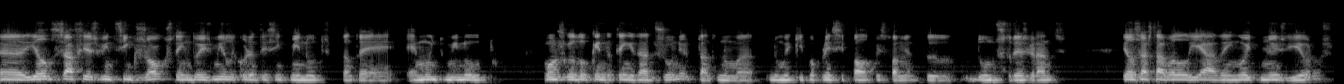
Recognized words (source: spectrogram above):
Uh, ele já fez 25 jogos, tem 2.045 minutos, portanto é, é muito minuto para um jogador que ainda tem idade júnior, portanto, numa, numa equipa principal, principalmente de, de, um dos três grandes. Ele já estava aliado em 8 milhões de euros.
